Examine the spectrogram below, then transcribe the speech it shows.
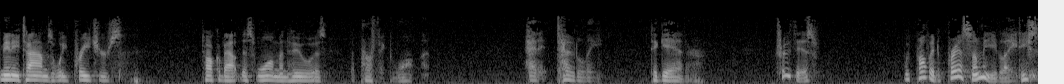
many times we preachers talk about this woman who was the perfect woman, had it totally together. Truth is, we probably depress some of you ladies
